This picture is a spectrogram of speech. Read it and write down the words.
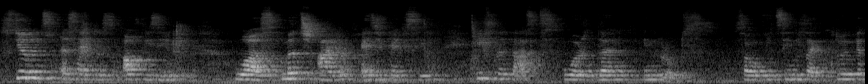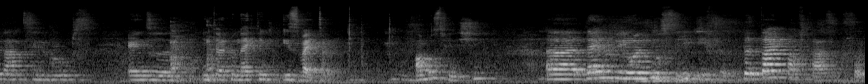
Students' acceptance of Visir was much higher, as you can see, if the tasks were done in groups. So it seems like doing the tasks in groups and uh, interconnecting is better. Almost finishing. Uh, then we want to see if the type of tasks. So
